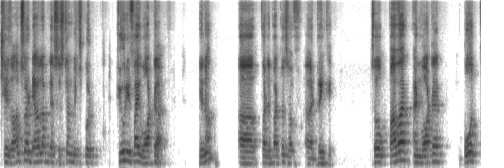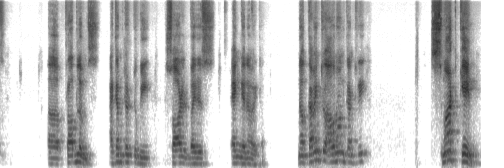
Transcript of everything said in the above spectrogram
she has also developed a system which could purify water, you know, uh, for the purpose of uh, drinking. So power and water, both uh, problems attempted to be solved by this young innovator. Now coming to our own country, Smart Cane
